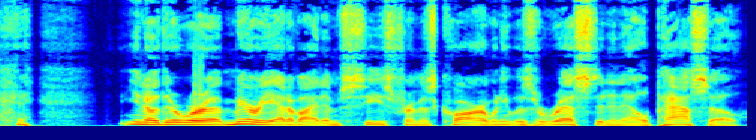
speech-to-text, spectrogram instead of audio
you know, there were a myriad of items seized from his car when he was arrested in El Paso.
